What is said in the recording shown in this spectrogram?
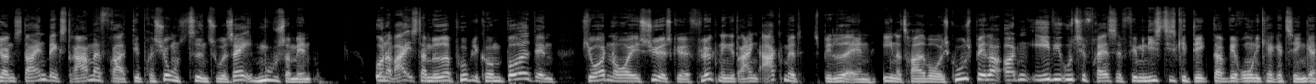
John Steinbecks drama fra depressionstidens USA, Mus og Mænd. Undervejs der møder publikum både den 14-årige syriske flygtningedreng Ahmed, spillet af en 31-årig skuespiller, og den evig utilfredse feministiske digter Veronika Katinka.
